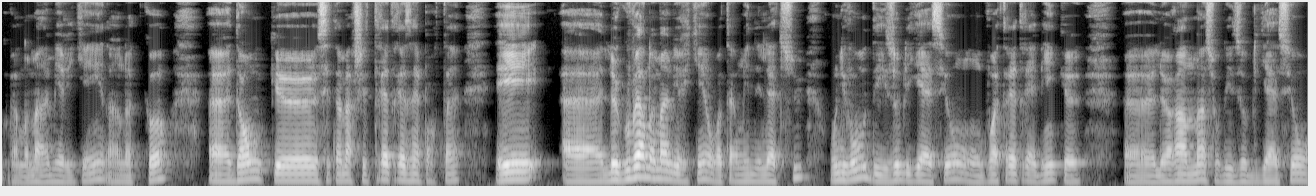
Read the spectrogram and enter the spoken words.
gouvernement américain dans notre cas. donc, c'est un marché très, très important. Et le gouvernement américain, on va terminer là-dessus, au niveau des obligations, on voit très, très bien que le rendement sur des obligations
